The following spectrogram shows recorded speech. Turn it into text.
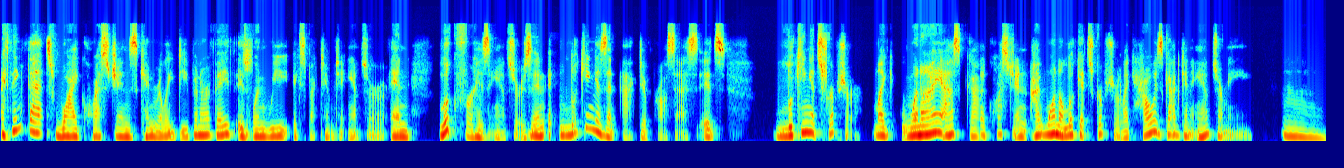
I think that's why questions can really deepen our faith is when we expect him to answer and look for his answers. And, and looking is an active process. It's looking at scripture. Like when I ask God a question, I want to look at scripture. Like, how is God going to answer me? Mm.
